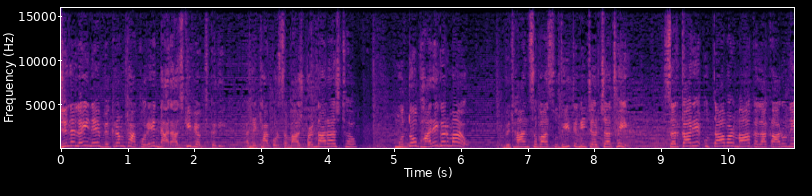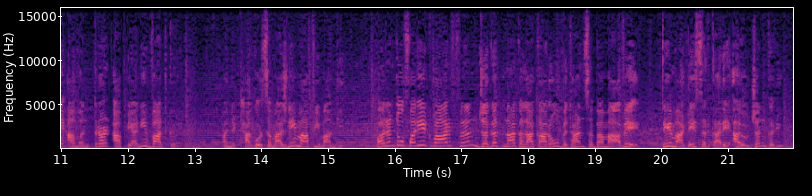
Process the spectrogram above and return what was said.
જેને લઈને વિક્રમ ઠાકોરે નારાજગી વ્યક્ત કરી. અને ઠાકોર સમાજ પણ નારાજ થયો. મુદ્દો ભારે ગરમાયો. વિધાનસભા સુધી તેની ચર્ચા થઈ. સરકારે ઉતાવળમાં કલાકારોને આમંત્રણ આપ્યાની વાત કરી અને ઠાકોર સમાજની માફી માંગી. પરંતુ ફરી એકવાર ફિલ્મ જગતના કલાકારો વિધાનસભામાં આવે તે માટે સરકારે આયોજન કર્યું.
